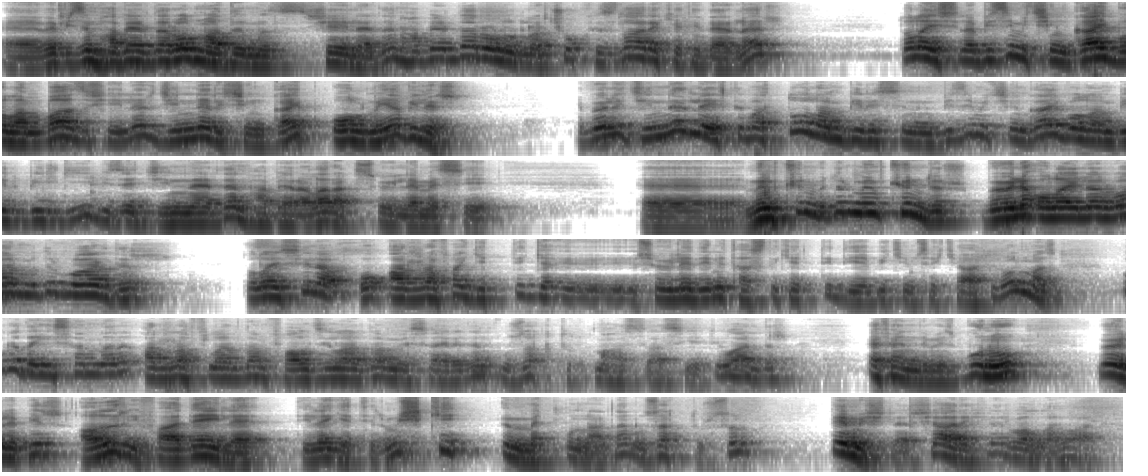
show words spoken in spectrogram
Ee, ve bizim haberdar olmadığımız şeylerden haberdar olurlar. Çok hızlı hareket ederler. Dolayısıyla bizim için gayb olan bazı şeyler cinler için gayb olmayabilir. E, böyle cinlerle irtibatlı olan birisinin bizim için gayb olan bir bilgiyi bize cinlerden haber alarak söylemesi e, mümkün müdür? Mümkündür. Böyle olaylar var mıdır? Vardır. Dolayısıyla o arrafa gitti, e, söylediğini tasdik etti diye bir kimse kafir olmaz. Burada insanları arraflardan, falcılardan vesaireden uzak tutma hassasiyeti vardır. Efendimiz bunu böyle bir ağır ifadeyle dile getirmiş ki ümmet bunlardan uzak dursun demişler. Şarihler vallahu alem.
